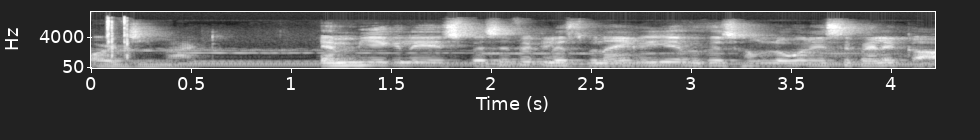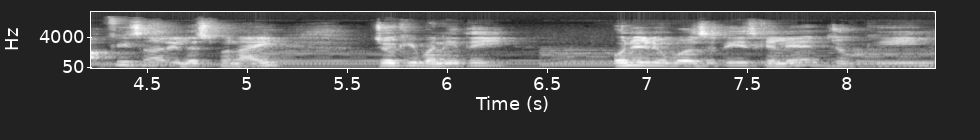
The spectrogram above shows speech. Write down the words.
और जी मैट एम बी ए के लिए स्पेसिफिक लिस्ट बनाई गई है बिकॉज़ हम लोगों ने इससे पहले काफ़ी सारी लिस्ट बनाई जो कि बनी थी उन यूनिवर्सिटीज़ के लिए जो कि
